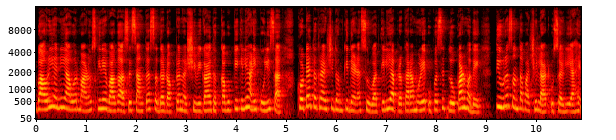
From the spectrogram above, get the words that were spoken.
बावरी यांनी यावर माणुसकीने वागा असे सांगताच सदर डॉक्टरनं शिवीगाळ धक्काबुक्की केली आणि पोलिसात खोट्या तक्रारीची धमकी देण्यास सुरुवात केली. या प्रकारामुळे उप उपस्थित लोकांमध्ये तीव्र संतापाची लाट उसळली आहे.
